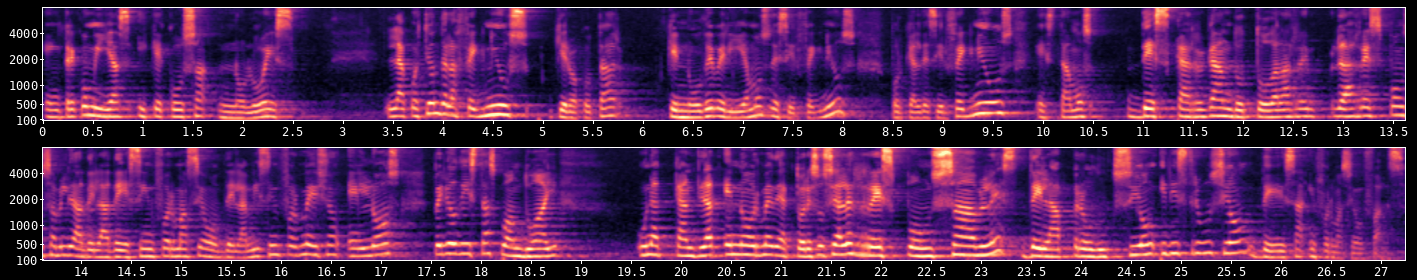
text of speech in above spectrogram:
entre comillas, y qué cosa no lo es. La cuestión de la fake news, quiero acotar que no deberíamos decir fake news, porque al decir fake news estamos descargando toda la, responsabilidad de la desinformación, de la misinformation en los periodistas cuando hay una cantidad enorme de actores sociales responsables de la producción y distribución de esa información falsa.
